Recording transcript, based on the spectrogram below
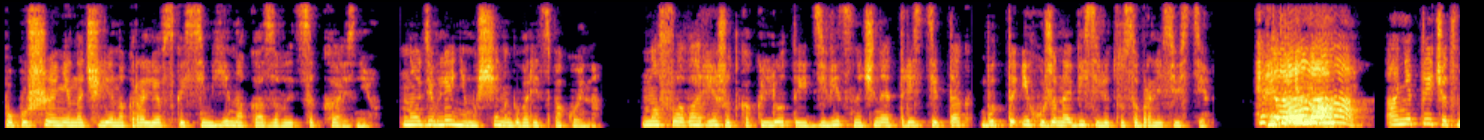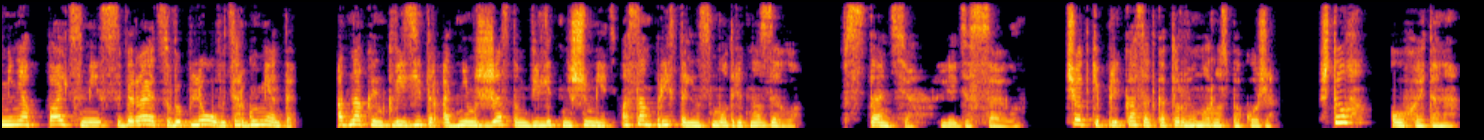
Покушение на члена королевской семьи наказывается казнью. На удивление мужчина говорит спокойно. Но слова режут, как лед, и девиц начинает трясти так, будто их уже на виселицу собрались вести. «Это, Это она! она! Они тычут в меня пальцами и собираются выплевывать аргументы. Однако инквизитор одним жестом велит не шуметь, а сам пристально смотрит на Зеллу. «Встаньте, леди Сайлон». Четкий приказ, от которого мороз по коже. «Что?» – охает она.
